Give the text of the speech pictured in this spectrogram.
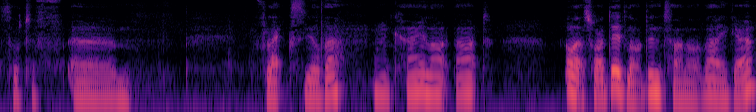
sort of um, flex the other. Okay, like that. Oh, that's what I did, look, didn't I? Look, there you go.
